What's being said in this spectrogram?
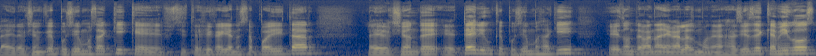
La dirección que pusimos aquí, que si te fijas ya no se puede editar. La dirección de Ethereum que pusimos aquí es donde van a llegar las monedas. Así es de que amigos,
